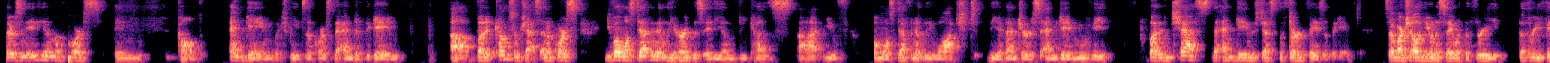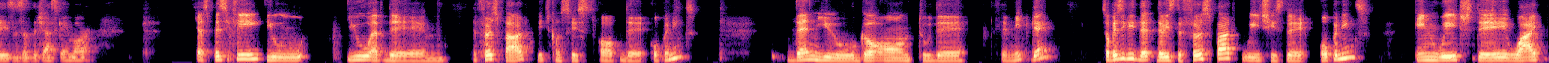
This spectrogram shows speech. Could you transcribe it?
There's an idiom, of course, in called endgame, which means, of course, the end of the game. Uh, but it comes from chess, and of course, you've almost definitely heard this idiom because uh, you've almost definitely watched the Avengers Endgame movie. But in chess, the endgame is just the third phase of the game. So Marcello, do you want to say what the three the three phases of the chess game are? Yes, basically you you have the um, the first part, which consists of the openings. Then you go on to the the mid game. So basically, the, there is the first part, which is the openings, in which the white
